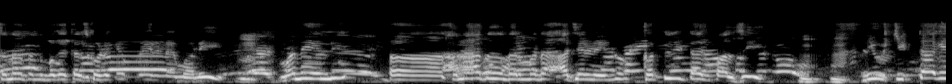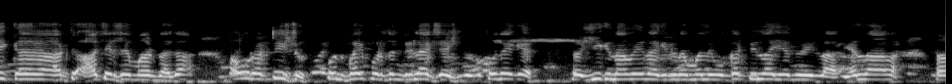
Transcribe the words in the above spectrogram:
ಸನಾತನ ಬಗ್ಗೆ ಕಲ್ಸ್ಕೊಡಕ್ಕೆ ಪ್ರೇರಣೆ ಮಾಡಿ. ಮನೆಯಲ್ಲಿ ಆ, ಸನಾತನ ಧರ್ಮದ ಆಚರಣೆಯನ್ನು ಕಟ್ಟುನಿಟ್ಟಾಗಿ ಪಾಲಿಸಿ. ನೀವು ಸ್ಟ್ರಿಕ್ಟ್ ಆಗಿ ಆಚರಿಸಿ ಮಾಡಿದಾಗ ಅವ್ರು ಅಟ್ಲೀಸ್ಟ್ ಒಂದು ಫೈವ್ ಪರ್ಸೆಂಟ್ ರಿಲ್ಯಾಕ್ಸೇಷನ್ ಕೊನೆಗೆ ಈಗ ನಾವೇನಾಗಿದೆ ನಮ್ಮಲ್ಲಿ ಒಗ್ಗಟ್ಟಿಲ್ಲ ಏನೂ ಇಲ್ಲ. ಎಲ್ಲ ಆ,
